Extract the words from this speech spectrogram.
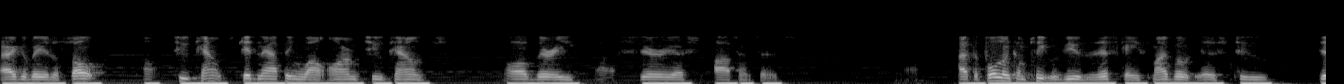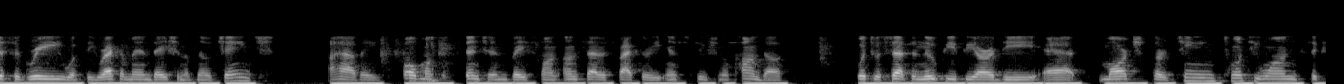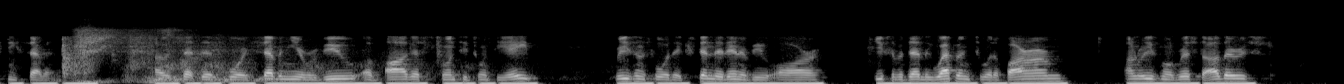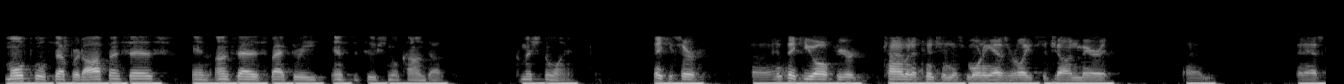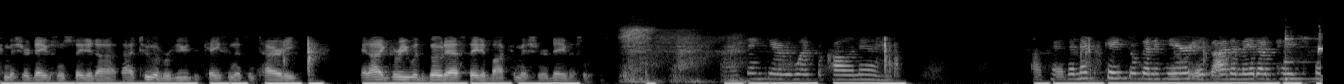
aggravated assault, uh, two counts, kidnapping while armed, two counts, all very uh, serious offenses. Uh, at the full and complete review of this case, my vote is to disagree with the recommendation of no change. I have a 12 month extension based on unsatisfactory institutional conduct, which would set the new PPRD at March 13, 2167. I would set this for a seven year review of August 2028. Reasons for the extended interview are use of a deadly weapon to with a firearm, unreasonable risk to others, multiple separate offenses, and unsatisfactory institutional conduct. Commissioner Wyatt. Thank you, sir. Uh, and thank you all for your time and attention this morning as it relates to John Merritt. Um, and as Commissioner Davison stated, I, I too have reviewed the case in its entirety, and I agree with the vote as stated by Commissioner Davison. All right, thank you everyone for calling in. Okay, the next case we're going to hear is item eight on page four.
